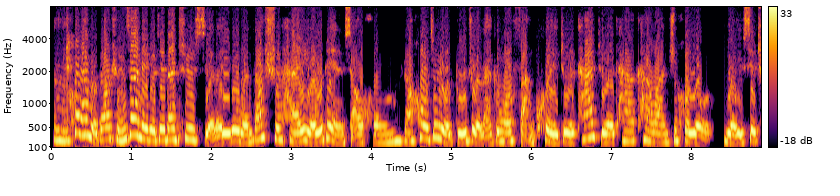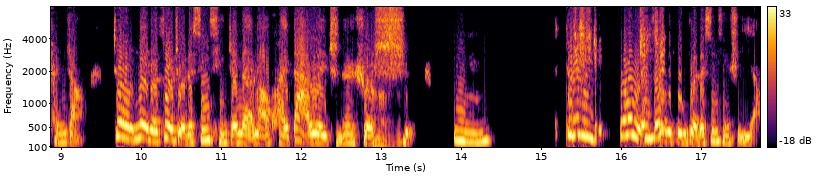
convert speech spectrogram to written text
嗯，后来我到神下那个阶段去写了一个文，当时还有点小红，然后就有读者来跟我反馈，就是他觉得他看完之后有有一些成长，就那个作者的心情真的老怀大慰，只能说是，嗯，就是跟我作为读者的心情是一样。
